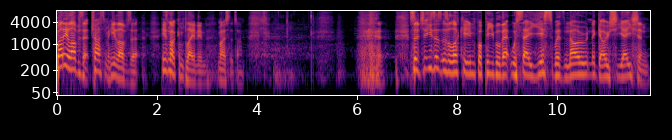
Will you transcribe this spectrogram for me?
but he loves it. Trust me, he loves it. He's not complaining most of the time. So Jesus is looking for people that will say yes with no negotiation.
